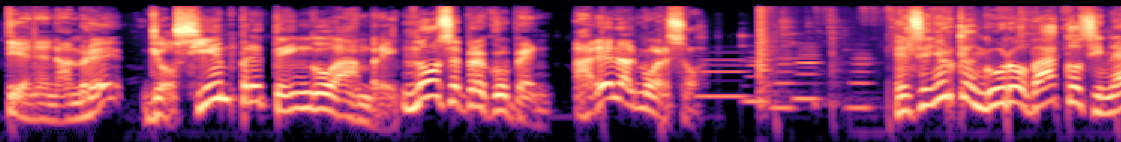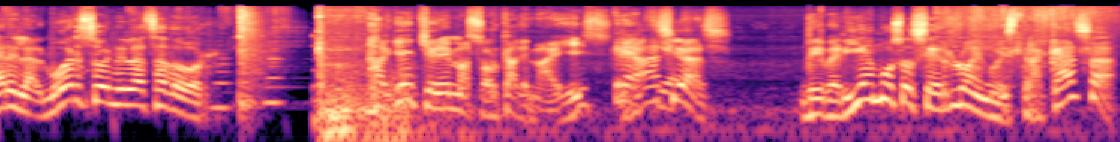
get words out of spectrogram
¿Tienen hambre? Yo siempre tengo hambre. No se preocupen. Haré el almuerzo. El señor canguro va a cocinar el almuerzo en el asador. ¿Alguien quiere mazorca de maíz? Gracias. Deberíamos hacerlo en nuestra casa.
